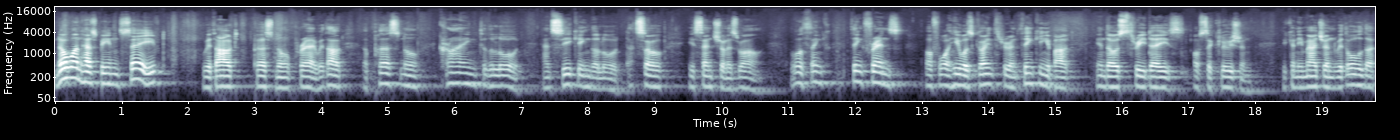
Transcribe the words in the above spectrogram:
No one has been saved without personal prayer, without a personal crying to the Lord and seeking the Lord. That's so essential as well. Well, think, think, friends, of what he was going through and thinking about in those three days of seclusion. You can imagine with all the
